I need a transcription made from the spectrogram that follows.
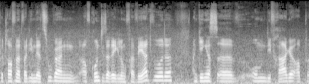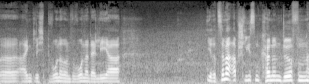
betroffen hat, weil ihm der Zugang aufgrund dieser Regelung verwehrt wurde, ging es äh, um die Frage, ob äh, eigentlich Bewohnerinnen und Bewohner der Lea ihre Zimmer abschließen können dürfen.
